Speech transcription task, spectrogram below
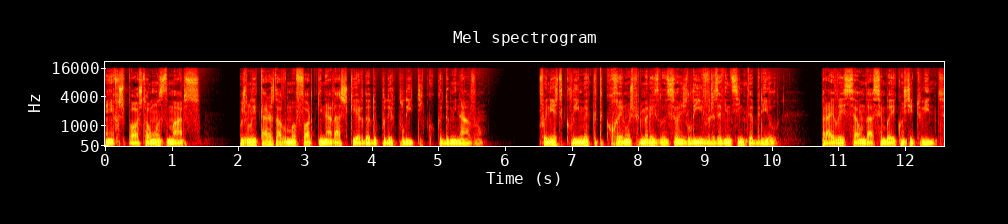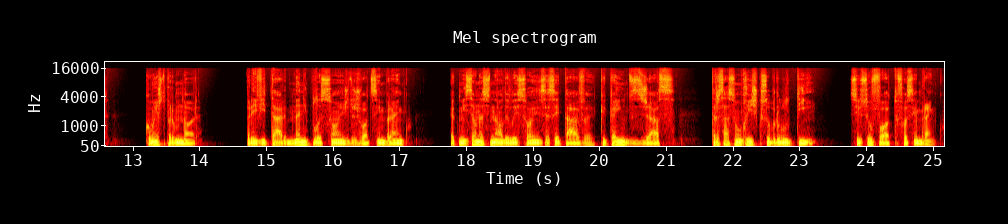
Em resposta, ao 11 de março, os militares davam uma forte guinada à esquerda do poder político que dominavam. Foi neste clima que decorreram as primeiras eleições livres a 25 de abril para a eleição da Assembleia Constituinte, com este pormenor. Para evitar manipulações dos votos em branco, a Comissão Nacional de Eleições aceitava que quem o desejasse traçasse um risco sobre o boletim, se o seu voto fosse em branco.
